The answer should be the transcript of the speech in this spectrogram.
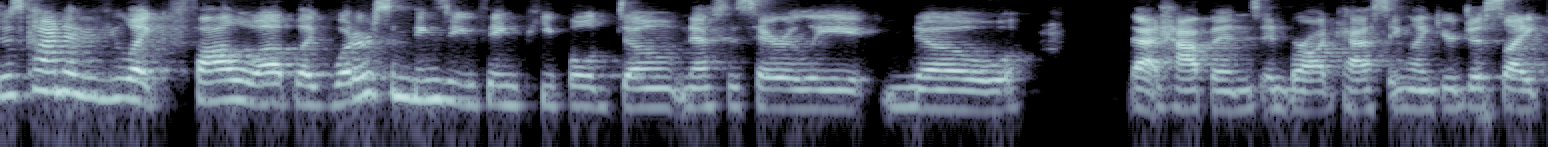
just kind of if you like follow up, like what are some things that you think people don't necessarily know that happens in broadcasting? Like you're just like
